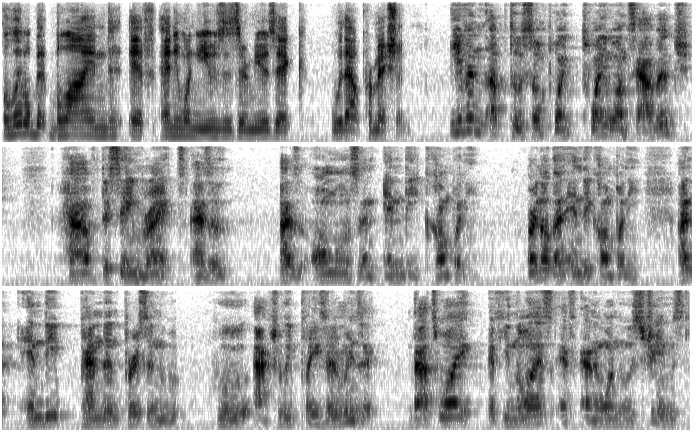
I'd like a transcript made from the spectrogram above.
a little bit blind if anyone uses their music without permission. even up to some point 21 savage have the same rights as a as almost an indie company or not an indie company an independent person who, who actually plays their music that's why if you notice if anyone who streams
